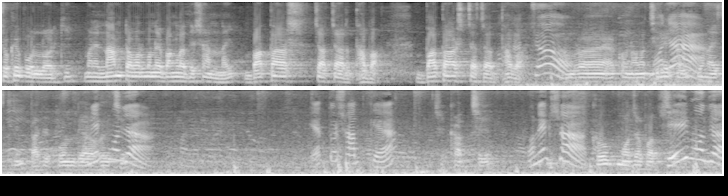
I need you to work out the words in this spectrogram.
চোখে পড়ল আর কি মানে নামটা আমার মনে হয় বাংলাদেশে আর নাই বাতাস চাচার ধাবা বাতাস চাচার ধাবা। আমরা এখন আমার ছেলে কোন আইসক্রিম তাকে কোন দেওয়া হয়েছে। এত স্বাদ কে? সে খাচ্ছে। অনেক স্বাদ। খুব মজা পাচ্ছে। সেই মজা।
